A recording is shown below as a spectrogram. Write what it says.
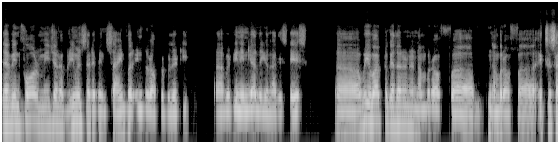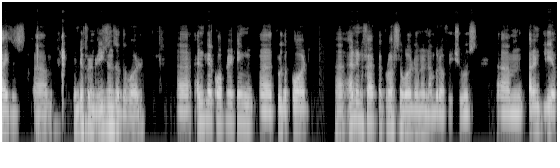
There have been four major agreements that have been signed for interoperability uh, between India and the United States. Uh, we work together in a number of uh, number of uh, exercises um, in different regions of the world, uh, and we are cooperating uh, through the Quad uh, and in fact across the world on a number of issues. Um, currently, of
